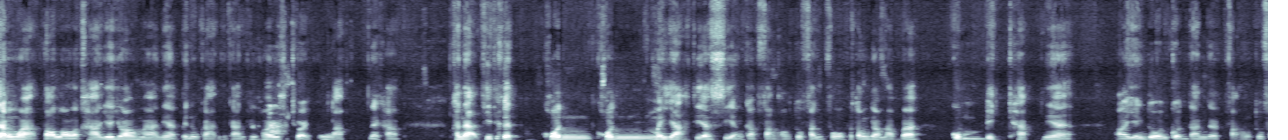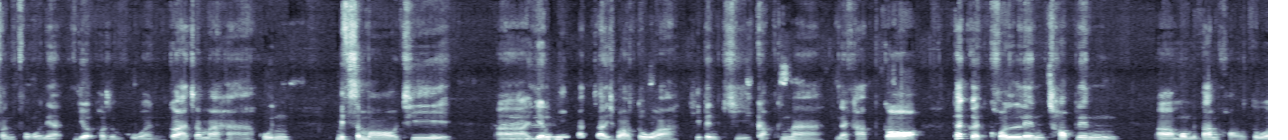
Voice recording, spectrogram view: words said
จังหวะต่อรองราคาย่อๆมาเนี่ยเป็นโอกาสในการค่อยๆช่วยตั้งรับนะครับขณะที่ถ้าเกิดคนคนไม่อยากที่จะเสี่ยงกับฝั่งของตัว fund flow ก็ต้องยอมรับว่ากลุ่ม Big Cap เนี่ยยังโดนกดดันจากฝั่งของตัว fund flow เนี่ยเยอะพอสมควร ก็อาจจะมาหาหุ้น Mid Small ที่ยังมีปัจจัยเฉพาะตัวที่เป็น key กลับขึ้นมานะครับ ก็ถ้าเกิดคนเล่นชอบเล่น โมเมนตัมของตัว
